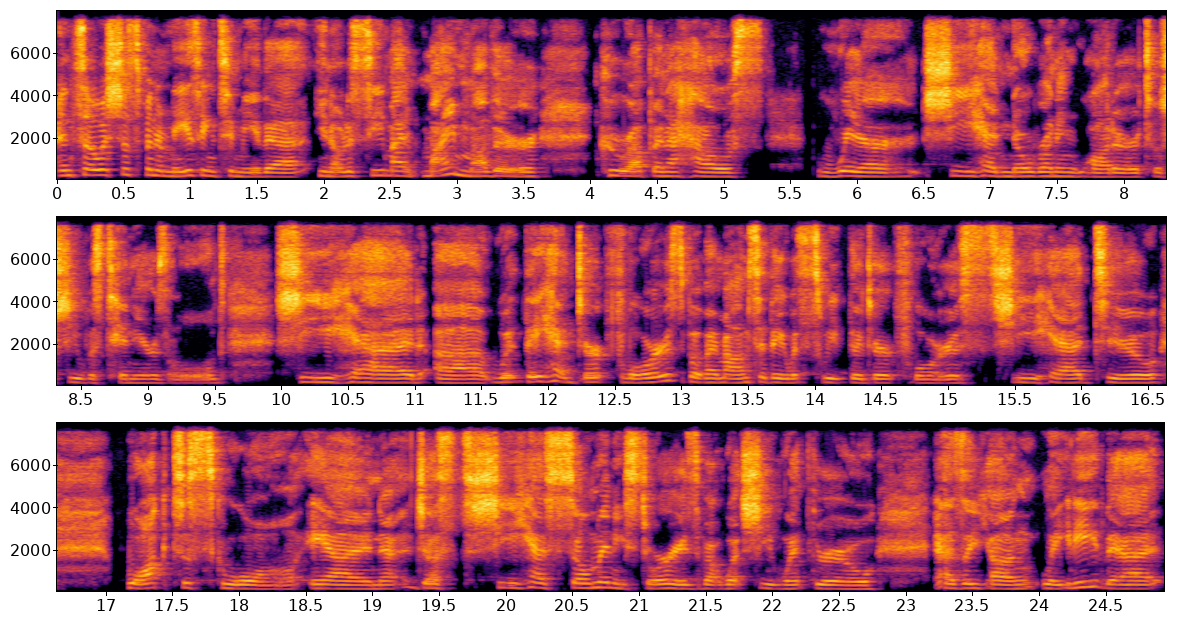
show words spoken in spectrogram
And so it's just been amazing to me that, you know, to see my my mother grew up in a house where she had no running water till she was 10 years old. She had, uh, what they had dirt floors, but my mom said they would sweep the dirt floors. She had to walk to school and just she has so many stories about what she went through as a young lady that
